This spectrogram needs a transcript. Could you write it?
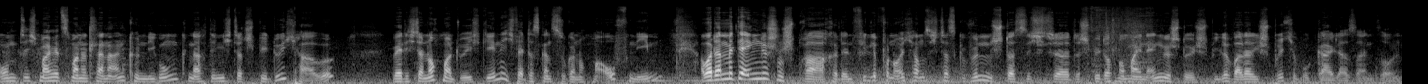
Und ich mache jetzt mal eine kleine Ankündigung. Nachdem ich das Spiel durch habe, werde ich dann nochmal durchgehen. Ich werde das Ganze sogar nochmal aufnehmen. Aber dann mit der englischen Sprache. Denn viele von euch haben sich das gewünscht, dass ich äh, das Spiel doch nochmal in Englisch durchspiele, weil da die Sprüche wohl geiler sein sollen.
